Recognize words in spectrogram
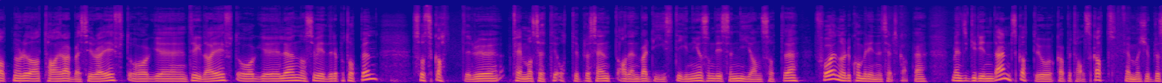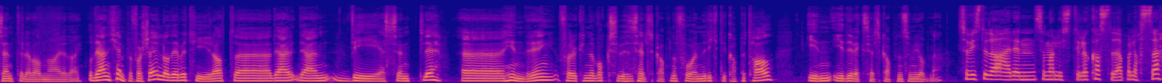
at når du da tar arbeidsgiveravgift og eh, trygdeavgift og eh, lønn osv. på toppen, så skatter du 75-80% av den verdistigningen som disse nyansatte får når du kommer inn i selskapet. Mens gründeren skatter jo kapitalskatt, 25 eller hva det nå er i dag. Og Det er en kjempeforskjell, og det betyr at uh, det, er, det, er, en vesentlig uh, hindring for å kunne vokse disse selskapene og få en riktig kapital inn i de vekstselskapene som vi jobber med. Så hvis du da er en som har lyst til å kaste deg på lasset,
